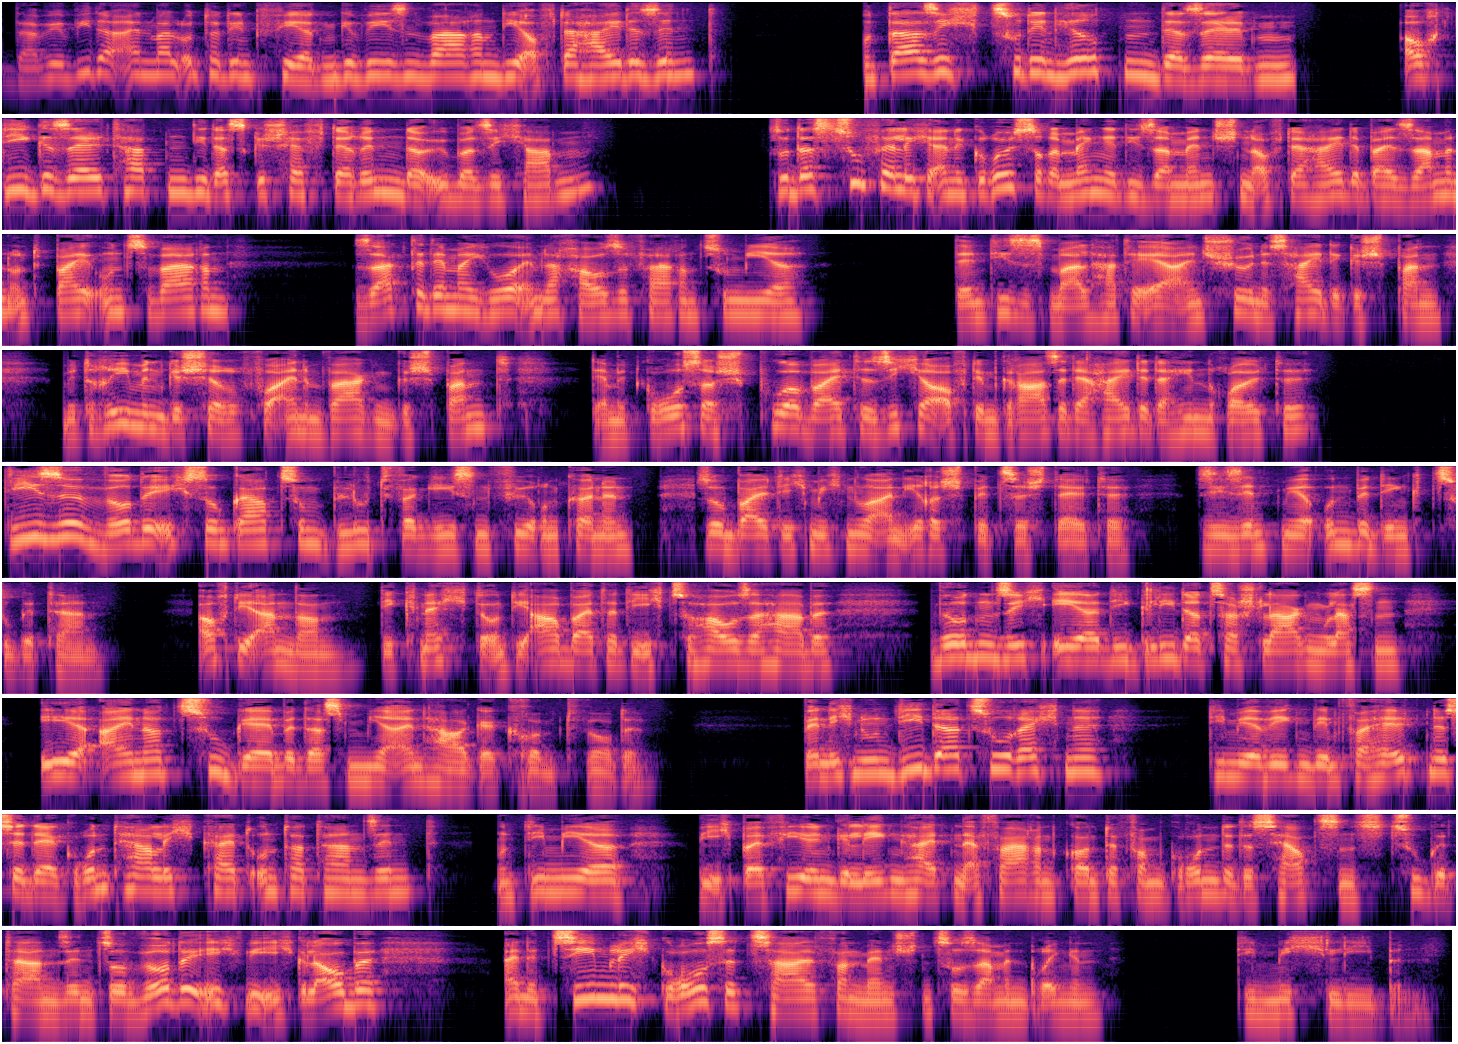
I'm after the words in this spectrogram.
Da wir wieder einmal unter den Pferden gewesen waren, die auf der Heide sind, und da sich zu den Hirten derselben auch die gesellt hatten, die das Geschäft der Rinder über sich haben, so dass zufällig eine größere Menge dieser Menschen auf der Heide beisammen und bei uns waren, sagte der Major im Nachhausefahren zu mir, denn dieses Mal hatte er ein schönes Heidegespann mit Riemengeschirr vor einem Wagen gespannt, der mit großer Spurweite sicher auf dem Grase der Heide dahinrollte, diese würde ich sogar zum Blutvergießen führen können, sobald ich mich nur an ihre Spitze stellte. Sie sind mir unbedingt zugetan. Auch die anderen, die Knechte und die Arbeiter, die ich zu Hause habe, würden sich eher die Glieder zerschlagen lassen, ehe einer zugäbe, dass mir ein Haar gekrümmt würde. Wenn ich nun die dazu rechne, die mir wegen dem Verhältnisse der Grundherrlichkeit untertan sind und die mir wie ich bei vielen Gelegenheiten erfahren konnte, vom Grunde des Herzens zugetan sind, so würde ich, wie ich glaube, eine ziemlich große Zahl von Menschen zusammenbringen, die mich lieben.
